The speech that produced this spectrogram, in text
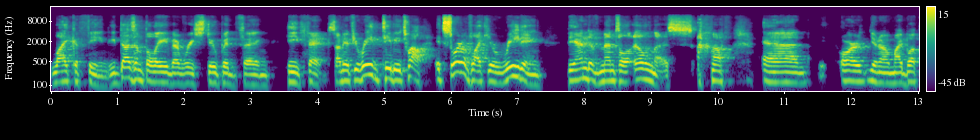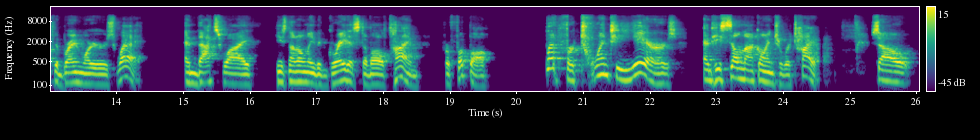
like a fiend. He doesn't believe every stupid thing he thinks. I mean, if you read TB12, it's sort of like you're reading the end of mental illness and or you know my book the brain warrior's way and that's why he's not only the greatest of all time for football but for 20 years and he's still not going to retire so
